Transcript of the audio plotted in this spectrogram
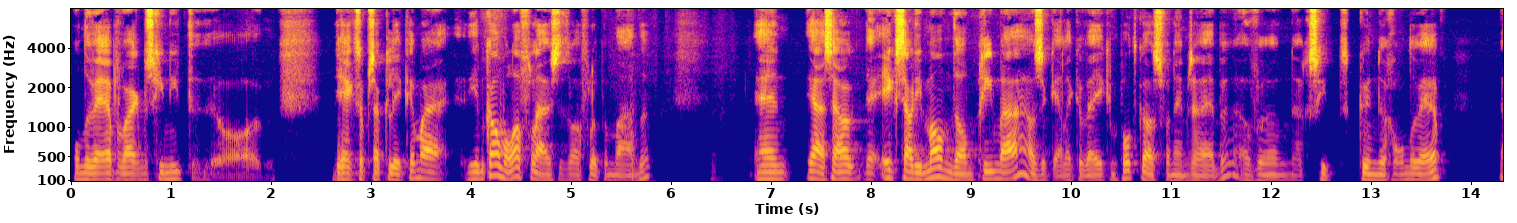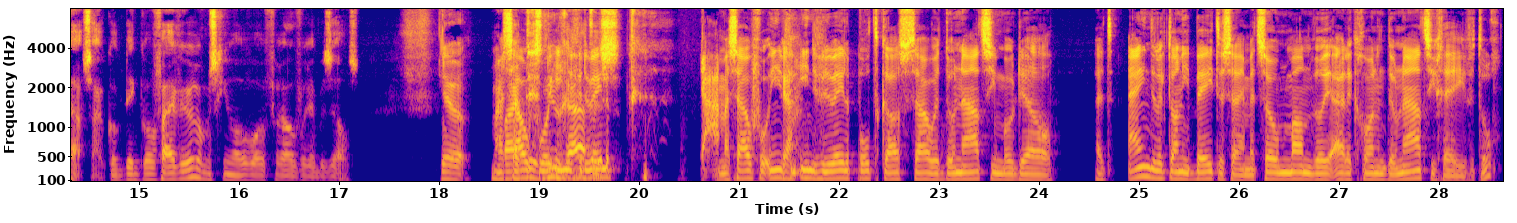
onderwerpen waar ik misschien niet eh, direct op zou klikken, maar die heb ik allemaal afgeluisterd de afgelopen maanden. En ja, zou ik, zou die man dan prima, als ik elke week een podcast van hem zou hebben over een eh, geschiedkundig onderwerp, ja, zou ik ook denk ik wel 5 euro misschien wel voor over hebben zelfs. Ja. maar, Maar zou het is voor nu individuele... gratis. Ja, maar zou voor in- Ja. individuele podcast zou het donatiemodel uiteindelijk dan niet beter zijn? Met zo'n man wil je eigenlijk gewoon een donatie geven, toch?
